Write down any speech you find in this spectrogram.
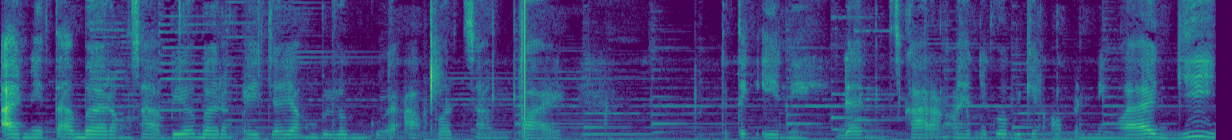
Anita bareng Sabil bareng Eja yang belum gue upload sampai detik ini. Dan sekarang akhirnya gue bikin opening lagi.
